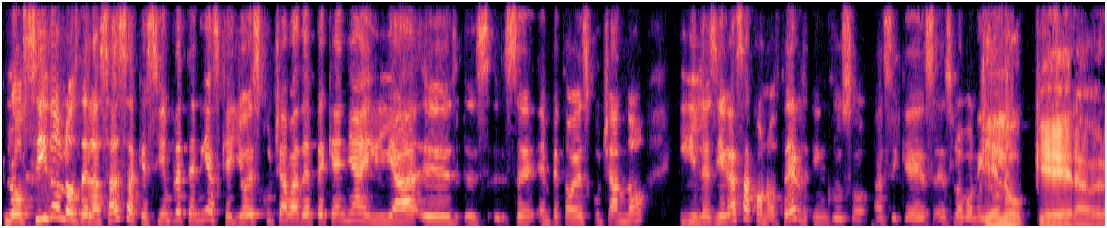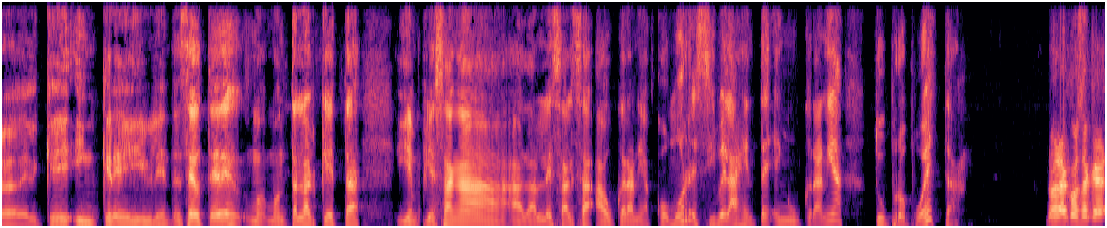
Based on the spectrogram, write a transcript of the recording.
los ídolos de la salsa que siempre tenías, que yo escuchaba de pequeña y ya eh, es- se empezó escuchando y les llegas a conocer incluso. Así que es, es lo bonito. Qué loquera, brother. Qué increíble. Entonces ustedes mo- montan la orquesta y empiezan a, a darle salsa a Ucrania. ¿Cómo recibe la gente en Ucrania tu propuesta? No, la cosa que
